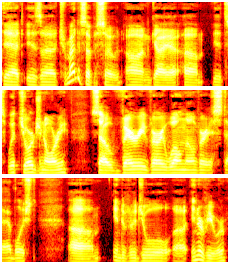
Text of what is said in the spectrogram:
that is a tremendous episode on Gaia. Um, it's with George Noory, so very, very well known, very established um, individual uh, interviewer.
